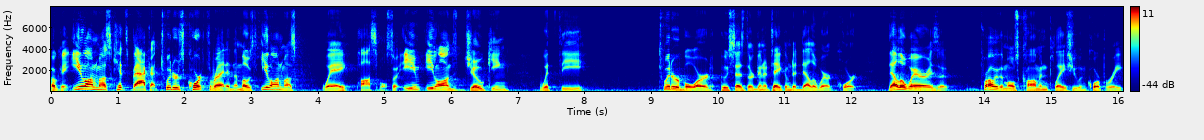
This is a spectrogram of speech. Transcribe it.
okay, Elon Musk hits back at Twitter's court threat in the most Elon Musk way possible. So Elon's joking with the Twitter board who says they're going to take him to Delaware court. Delaware is a probably the most common place you incorporate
